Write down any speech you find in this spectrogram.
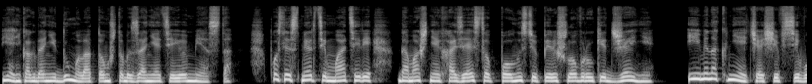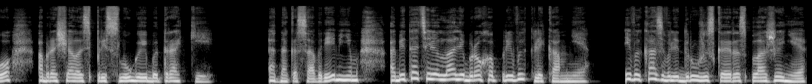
Я никогда не думал о том, чтобы занять ее место. После смерти матери домашнее хозяйство полностью перешло в руки Дженни, и именно к ней чаще всего обращалась прислуга и батраки. Однако со временем обитатели Лали-Броха привыкли ко мне и выказывали дружеское расположение,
